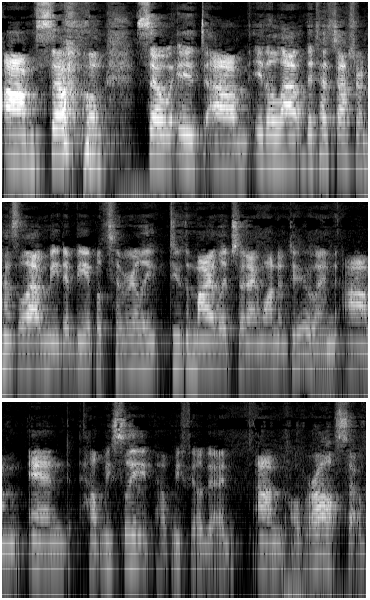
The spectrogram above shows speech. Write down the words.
Um, so, so it um, it allowed the testosterone has allowed me to be able to really do the mileage that I want to do and um, and help me sleep, help me feel good um, overall. So,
